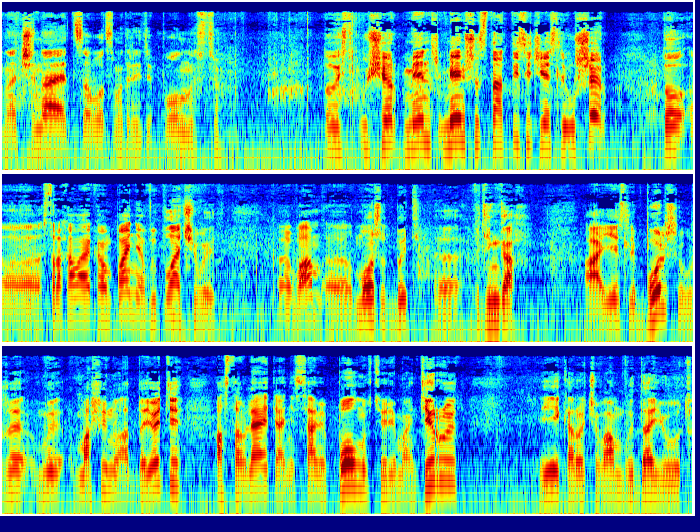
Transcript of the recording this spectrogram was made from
начинается, вот смотрите, полностью. То есть ущерб меньше, меньше 100 тысяч, если ущерб, то э, страховая компания выплачивает э, вам э, может быть э, в деньгах. А если больше, уже вы машину отдаете, оставляете, они сами полностью ремонтируют и, короче, вам выдают.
